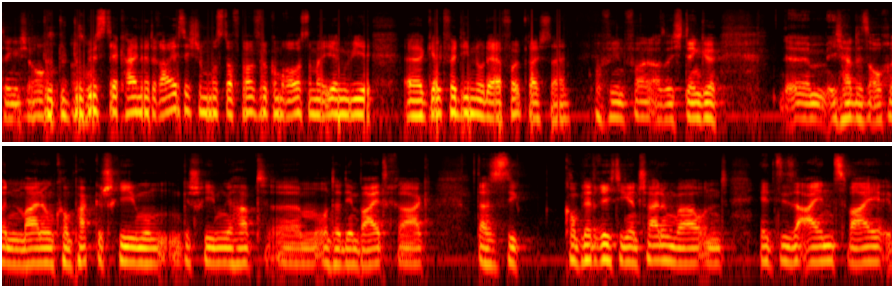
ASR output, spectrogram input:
denke ich auch. Du, du, also, du, bist ja keine 30 und musst auf Teufel komm raus nochmal irgendwie äh, Geld verdienen oder erfolgreich sein. Auf jeden Fall. Also ich denke, ähm, ich hatte es auch in Meinung kompakt geschrieben, geschrieben gehabt ähm, unter dem Beitrag, dass es die komplett richtige Entscheidung war und jetzt diese ein, zwei,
